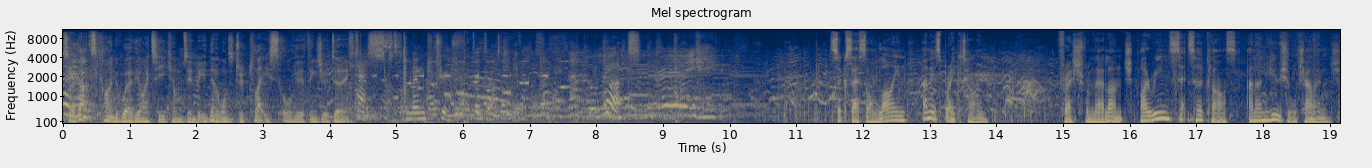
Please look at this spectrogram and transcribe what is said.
So that's kind of where the IT comes in, but you'd never wanted to replace all the other things you were doing. Test. A moment of truth. Dun, dun, dun. It works. Success online, and it's break time. Fresh from their lunch, Irene sets her class an unusual challenge.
